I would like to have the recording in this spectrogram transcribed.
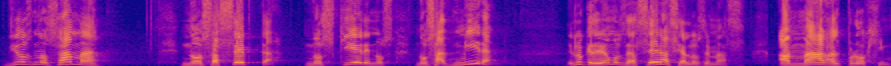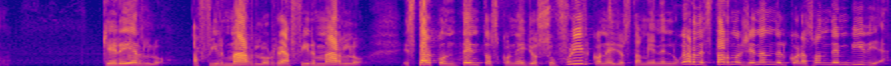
Dios nos ama, nos acepta, nos quiere, nos, admira. Es lo que debemos de hacer hacia los demás. Amar al prójimo, quererlo, afirmarlo, reafirmarlo, estar contentos con ellos, sufrir con ellos también, en lugar de estarnos llenando el corazón de envidia.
